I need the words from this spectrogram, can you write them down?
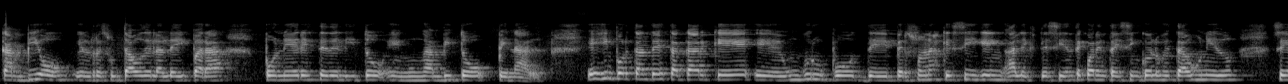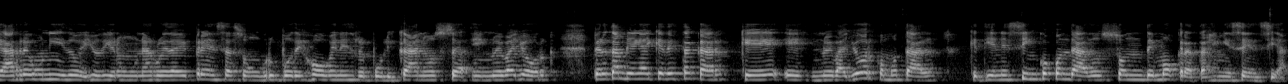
cambió el resultado de la ley para poner este delito en un ámbito penal. Es importante destacar que eh, un grupo de personas que siguen al expresidente 45 de los Estados Unidos se ha reunido, ellos dieron una rueda de prensa, son un grupo de jóvenes republicanos eh, en Nueva York, pero también hay que destacar que eh, Nueva York como tal tiene cinco condados, son demócratas en esencia.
